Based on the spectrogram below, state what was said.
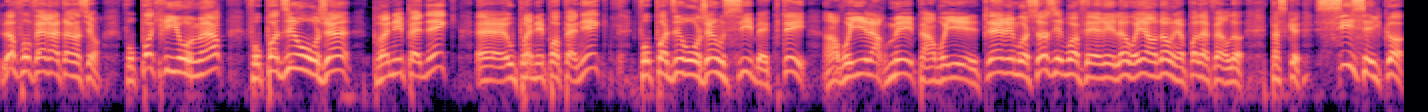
là, faut faire attention. Faut pas crier au meurtre. Faut pas dire aux gens, prenez panique euh, ou prenez pas panique. Faut pas dire aux gens aussi, ben écoutez, envoyez l'armée puis envoyez, éclairez-moi ça, c'est bois ferré là. Voyons donc, il n'y a pas d'affaire là. Parce que si c'est le cas,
